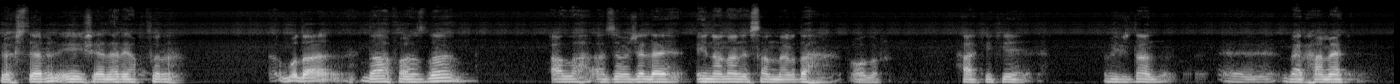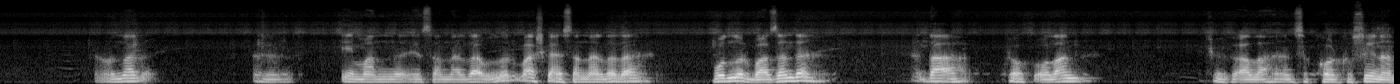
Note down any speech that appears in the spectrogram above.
gösterir, iyi şeyler yaptırır. Bu da daha fazla Allah Azze ve Celle inanan insanlarda olur. Hakiki vicdan, e, merhamet. Onlar e, imanlı insanlarda bulunur. Başka insanlarda da bulunur. Bazen de daha çok olan çünkü Allah'ın korkusuyla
